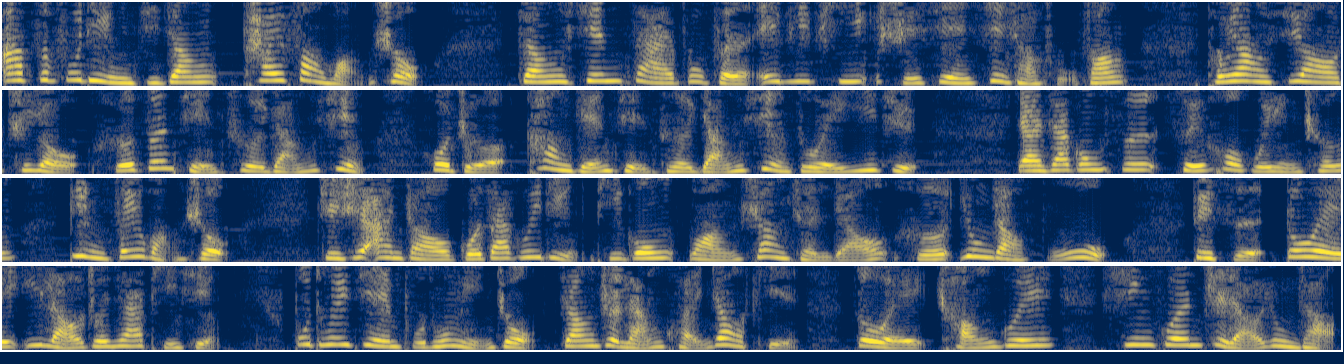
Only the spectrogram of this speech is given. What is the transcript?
阿兹夫定即将开放网售。将先在部分 APP 实现线上处方，同样需要持有核酸检测阳性或者抗原检测阳性作为依据。两家公司随后回应称，并非网售，只是按照国家规定提供网上诊疗和用药服务。对此，多位医疗专家提醒，不推荐普通民众将这两款药品作为常规新冠治疗用药。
